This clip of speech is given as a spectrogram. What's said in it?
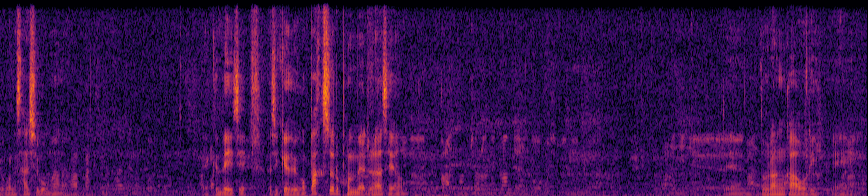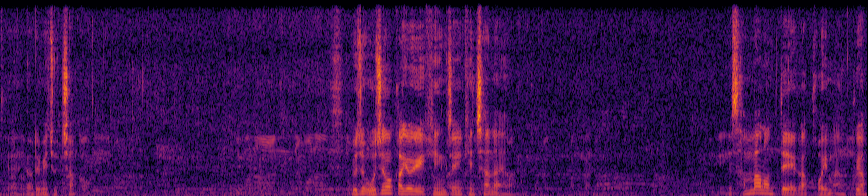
요거는 45만 원. 네, 근데 이제 아쉽게도 이건 박스로 판매를 하세요. 네, 노란 가오리. 예, 여- 여름에 좋죠. 요즘 오징어 가격이 굉장히 괜찮아요. 3만 원대가 거의 많고요.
